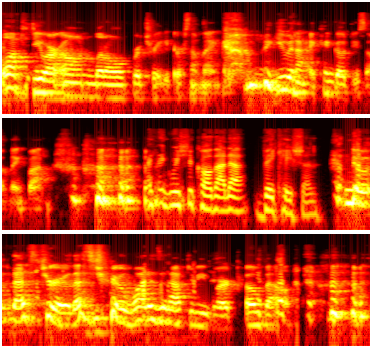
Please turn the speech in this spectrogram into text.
We'll have to do our own little retreat or something. you and I can go do something fun. I think we should call that a vacation. no, that's true. That's true. Why does it have to be work? Oh, Belle.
